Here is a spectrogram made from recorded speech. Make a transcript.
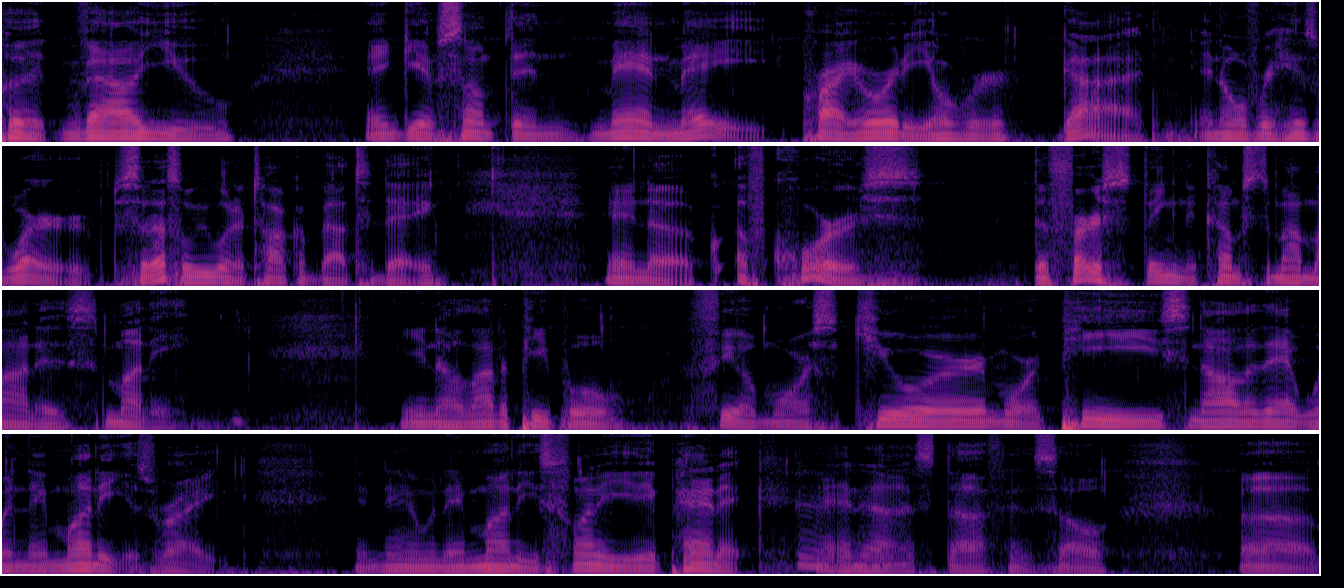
put value and give something man made priority over God and over His Word. So that's what we want to talk about today. And uh, of course, the first thing that comes to my mind is money. You know, a lot of people feel more secure, more at peace, and all of that when their money is right. And then when their money's funny, they panic mm-hmm. and uh, stuff. And so um,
